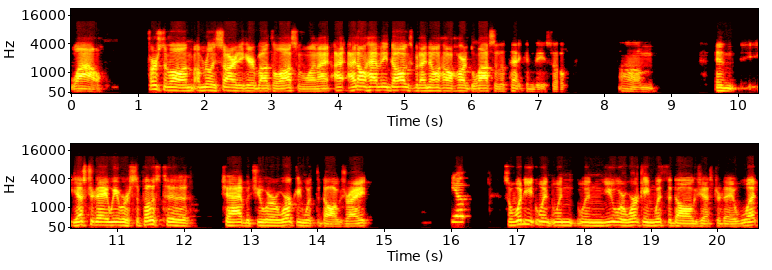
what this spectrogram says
Wow. First of all, I'm I'm really sorry to hear about the loss of one. I, I, I don't have any dogs, but I know how hard the loss of a pet can be. So, um, and yesterday we were supposed to chat, but you were working with the dogs, right? Yep. So what do you when when when you were working with the dogs yesterday, what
